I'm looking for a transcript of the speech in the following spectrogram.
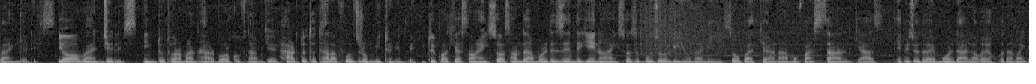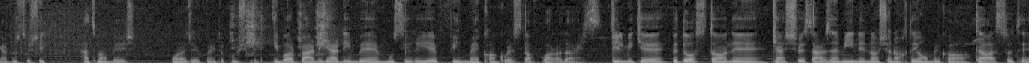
ونگلیس یا ونجلیس. این دوتا رو من هر بار گفتم که هر دوتا تلفظ رو می‌تونیم بگیم. توی پادکست آهنگساز هم در مورد زندگی این آهنگساز بزرگ یونانی صحبت کردم. مفصل که از اپیزودهای مورد علاقه خودم اگر دوست داشتید حتما بهش مراجعه کنید و گوش بدید. این بار برمیگردیم به موسیقی فیلم Conquest of Paradise فیلمی که به داستان کشف سرزمین ناشناخته آمریکا توسط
